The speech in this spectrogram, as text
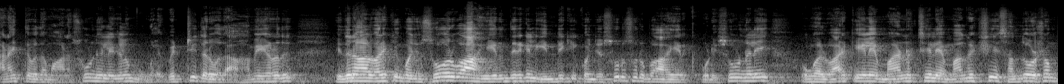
அனைத்து விதமான சூழ்நிலைகளும் உங்களுக்கு வெற்றி தருவதாக அமைகிறது. இதனால் வரைக்கும் கொஞ்சம் சோர்வாக இருந்தீர்கள் இன்றைக்கு கொஞ்சம் சுறுசுறுப்பாக இருக்கக்கூடிய சூழ்நிலை உங்கள் வாழ்க்கையிலே மனச்சிலே மகிழ்ச்சி சந்தோஷம்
